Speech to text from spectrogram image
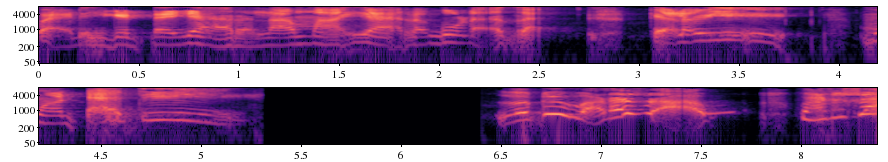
படிக்கிட்ட ஏறலாமா? ஏறக்கூடாத. கிளவி மொட்டாச்சி. எடி வனசா வனசா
